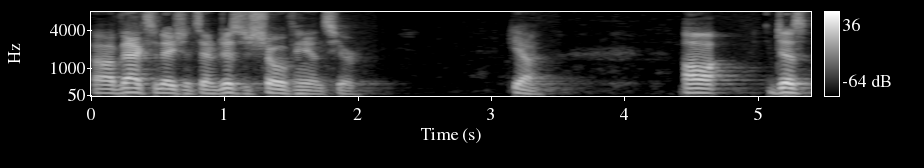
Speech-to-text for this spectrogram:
uh, Vaccination Center? Just a show of hands here. Yeah. Uh, just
